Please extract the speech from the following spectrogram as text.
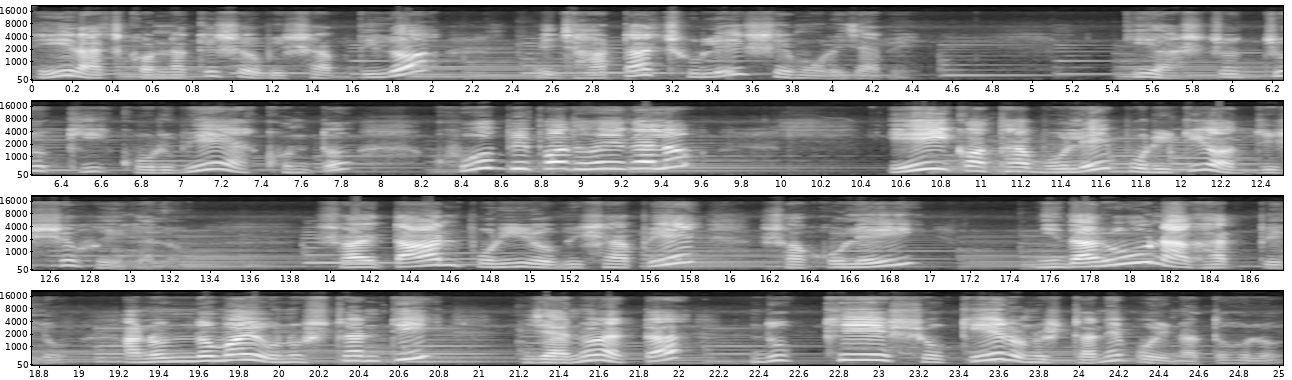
সেই রাজকন্যাকে সে অভিশাপ দিল ঝাঁটা ছুলেই সে মরে যাবে। কি আশ্চর্য, কি করবে? এখন তো খুব বিপদ হয়ে গেল। এই কথা বলে পরীটি অদৃশ্য হয়ে গেল। শয়তান পরীর অভিশাপে সকলেই নিদারুণ আঘাত পেল। আনন্দময় অনুষ্ঠানটি যেন একটা দুঃখে শোকের অনুষ্ঠানে পরিণত হলো।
